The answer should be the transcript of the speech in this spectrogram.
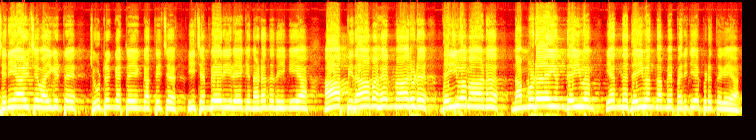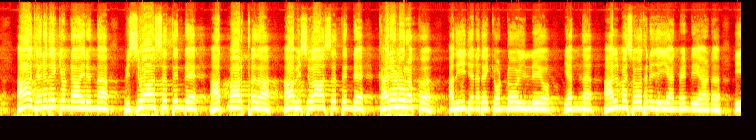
ശനിയാഴ്ച വൈകിട്ട് ചൂട്ടും കറ്റയും കത്തിച്ച് ഈ ചെമ്പേരിയിലേക്ക് നടന്നു നീങ്ങിയ ആ പിതാമഹന്മാരുടെ ദൈവമാണ് നമ്മുടെയും ദൈവം എന്ന ദൈവം നമ്മെ പരിചയപ്പെടുത്തുകയാണ് ആ ജനതയ്ക്കുണ്ടായിരുന്ന വിശ്വാസത്തിന്റെ ആത്മാർത്ഥത ആ വിശ്വാസത്തിന്റെ കരളുറപ്പ് അത് ഈ ജനതയ്ക്കുണ്ടോ ഇല്ലയോ എന്ന് ആത്മശോധന ചെയ്യാൻ വേണ്ടിയാണ് ഈ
